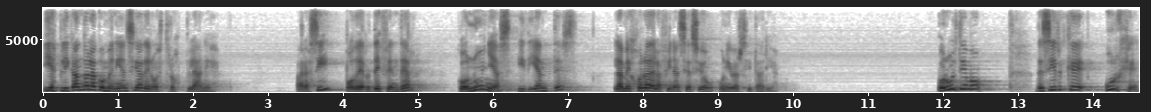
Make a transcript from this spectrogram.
y explicando la conveniencia de nuestros planes, para así poder defender con uñas y dientes la mejora de la financiación universitaria. Por último, decir que urge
